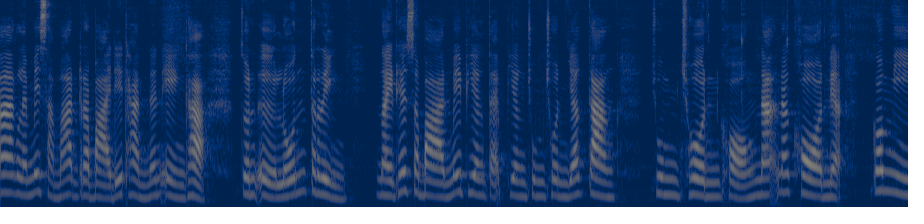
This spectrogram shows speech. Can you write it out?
มากและไม่สามารถระบายได้ทันนั่นเองค่ะ จนเอ่อล้นตริ่ง ในเทศบาลไม่เพียงแต่เพียงชุมชนยะกัง ชุมชนของณนครเนี่ยก็มี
